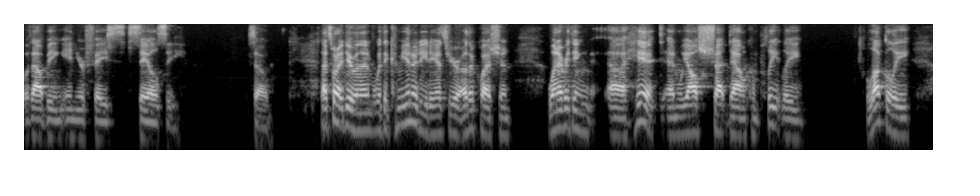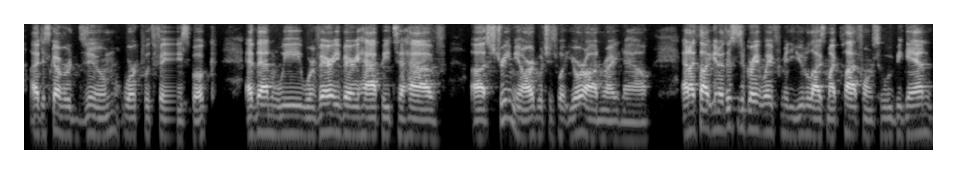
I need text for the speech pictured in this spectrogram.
without being in your face salesy. So that's what I do. And then with the community, to answer your other question, when everything uh, hit and we all shut down completely, luckily I discovered Zoom, worked with Facebook, and then we were very, very happy to have uh, StreamYard, which is what you're on right now. And I thought, you know, this is a great way for me to utilize my platform. So we began,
